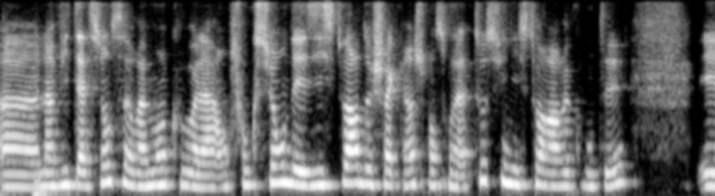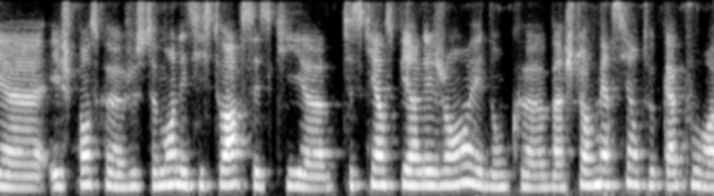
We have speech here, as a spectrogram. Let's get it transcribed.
Euh, l'invitation, c'est vraiment que voilà, en fonction des histoires de chacun, je pense qu'on a tous une histoire à raconter. Euh, et, je pense que justement, les histoires, c'est ce, qui, euh, ce qui inspire les gens. Et donc, euh, bah, je te remercie en tout cas pour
